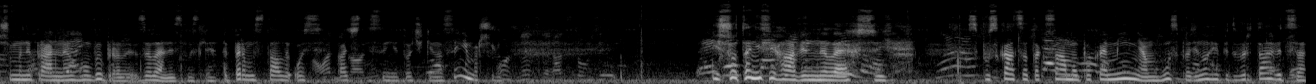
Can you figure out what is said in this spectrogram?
що ми неправильно його вибрали, зелений в смислі. Тепер ми стали ось, бачите, сині точки на синій маршрут. І що то ніфіга він не легший. Спускатися так само по камінням, господі, ноги підвертаються.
